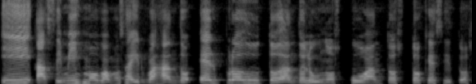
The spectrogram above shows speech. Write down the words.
Y asimismo vamos a ir bajando el producto dándole unos cuantos toquecitos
